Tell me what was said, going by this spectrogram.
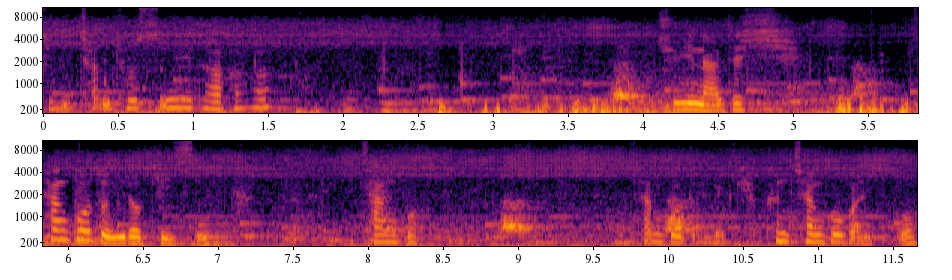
집이 참 좋습니다. 주인 아저씨. 창고도 이렇게 있습니다. 창고. 창고도 이렇게 큰 창고가 있고.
